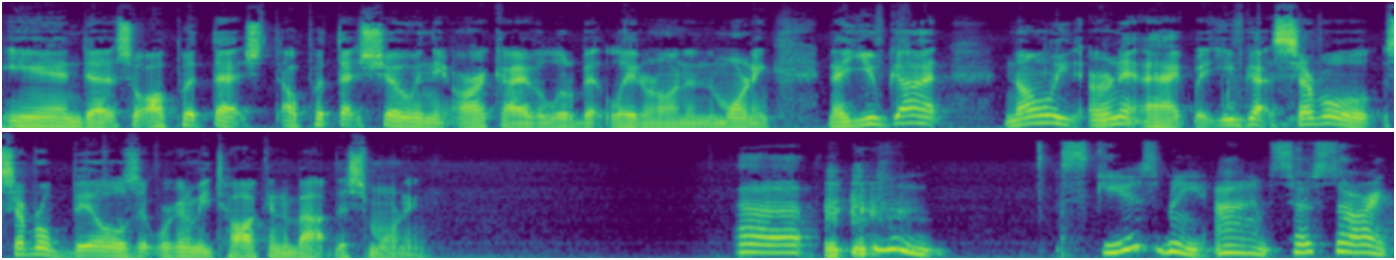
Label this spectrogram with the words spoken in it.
And uh, so I'll put that I'll put that show in the archive a little bit later on in the morning. Now you've got not only the Earn It Act, but you've got several several bills that we're going to be talking about this morning. Uh, excuse me, I am so sorry.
